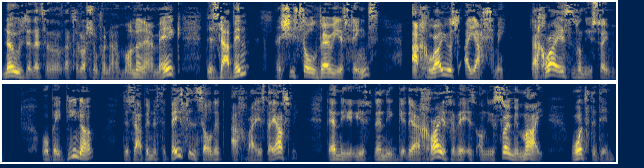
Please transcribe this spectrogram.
knows that that's a that's a lotion for an almona in Aramaic. The zabin and she sold various things. Achrayus ayasmi. Achrayus is on the Yisraelim. Or Beidina, the Zabin, if the Basin sold it, achrayus ayasmi. Then the, then the, the achrayus of it is on the Yisraelim. My, what's the din?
